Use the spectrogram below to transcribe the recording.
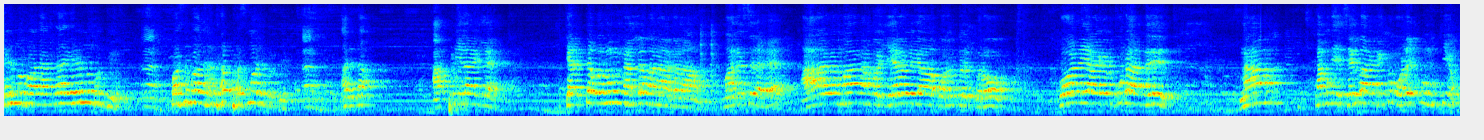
எருமை பாலா இருந்தா எருமை புத்தி பசு பாலா இருந்தா பசுமாடு அதுதான். அப்படிலாம் இல்ல. கெட்டவனும் நல்லவனாகலாம். மனசுல ஆழமா நம்ம ஏழையா பிறந்திருக்கிறோம் கோழையாக கூடாது. நாம் நம்முடைய செல்வாக்குக்கு உழைப்பு முக்கியம்.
